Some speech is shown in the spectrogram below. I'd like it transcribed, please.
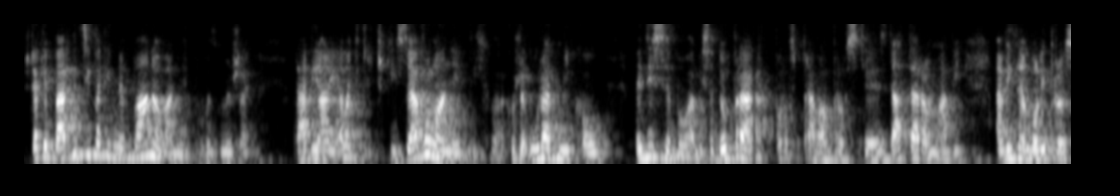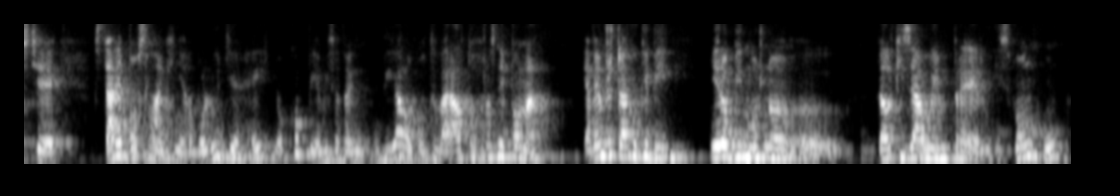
Že také participatívne plánovanie, povedzme, že radiály električky, zavolanie tých akože úradníkov, medzi sebou, aby sa doprava porozprával proste s datarom, aby, aby tam boli proste staré poslanky alebo ľudia, hej, dokopy, aby sa ten dialog otváral, to hrozne pomáha. Ja viem, že to ako keby nerobí možno uh, veľký záujem pre ľudí zvonku,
